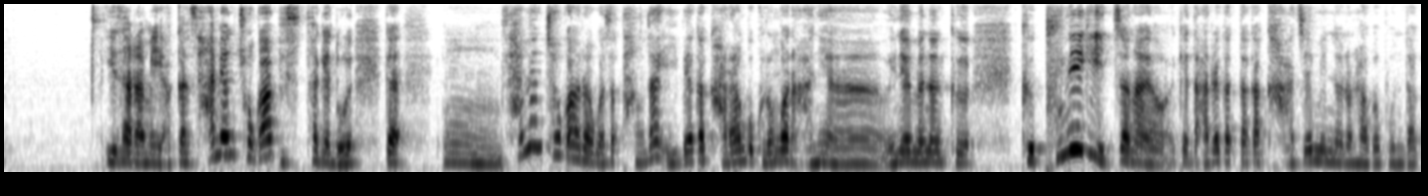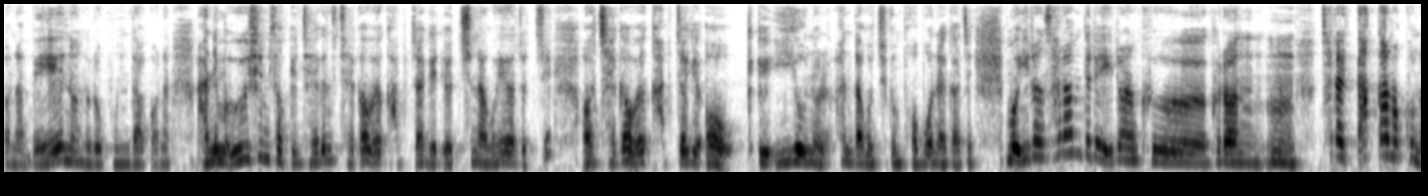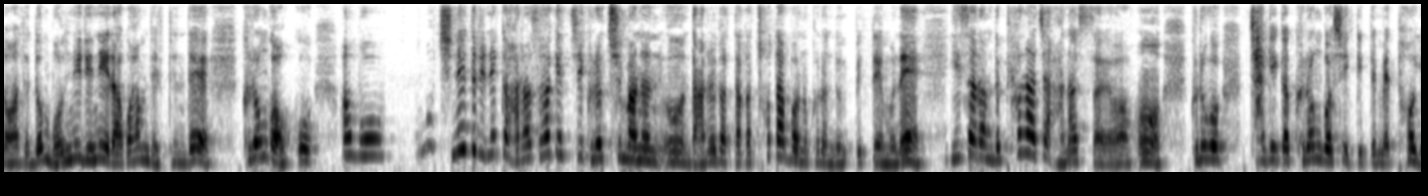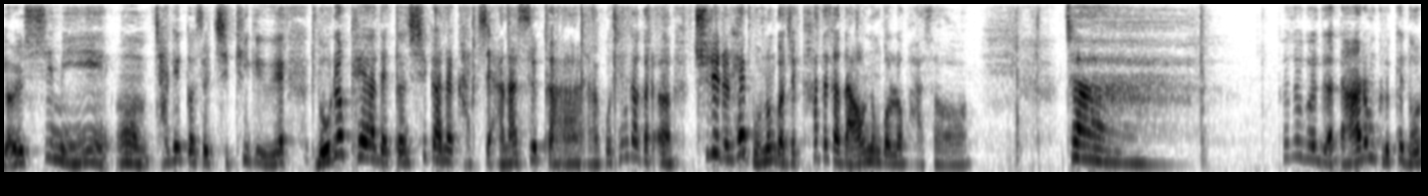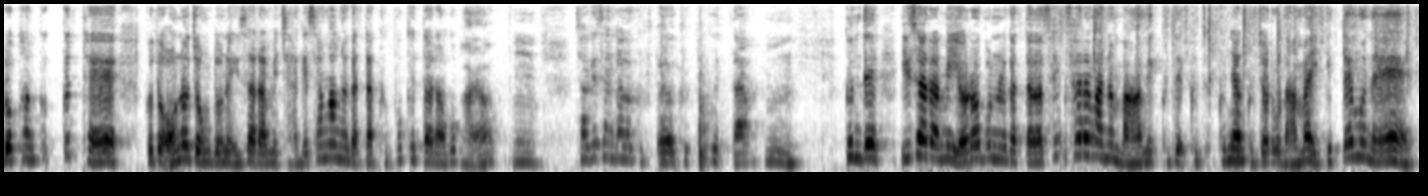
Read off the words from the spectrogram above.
이 사람이 약간 사면초가 비슷하게 노, 그러니까 음, 사면초가라고 해서 당장 입에가 가라앉고 그런 건 아니야. 왜냐면은 그, 그 분위기 있잖아요. 이렇게 나를 갖다가 가재미 눈을 하고 본다거나, 매의 눈으로 본다거나, 아니면 의심 섞인, 제가, 제가 왜 갑자기 여친하고 헤어졌지? 어, 제가 왜 갑자기, 어, 그 이혼을 한다고 지금 법원에 가지? 뭐 이런 사람들의 이런 그, 그런, 음, 차라리 닦아놓고 너한테 넌 뭔 일이니? 라고 하면 될 텐데, 그런 거 없고, 아, 뭐, 뭐 지네들이니까 알아서 하겠지. 그렇지만은 어, 나를 갖다가 쳐다보는 그런 눈빛 때문에 이 사람도 편하지 않았어요. 어, 그리고 자기가 그런 것이 있기 때문에 더 열심히 어, 자기 것을 지키기 위해 노력해야 됐던 시간을 갖지 않았을까라고 생각을 어, 추리를 해보는 거지. 카드가 나오는 걸로 봐서. 자. 그래서 그 나름 그렇게 노력한 끝 끝에 그래도 어느 정도는 이 사람이 자기 상황을 갖다 극복했다라고 봐요. 음. 자기 생각을 극, 어, 극복했다. 음. 근데 이 사람이 여러분을 갖다가 생, 사랑하는 마음이 그대, 그, 그냥 그저로 남아있기 때문에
